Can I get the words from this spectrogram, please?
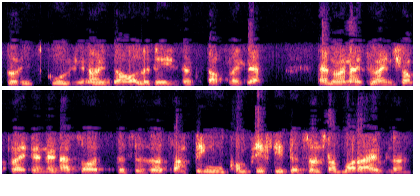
still in school, you know, in the holidays and stuff like that. And when I joined ShopRite and then I saw this is a, something completely different from what I've learned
